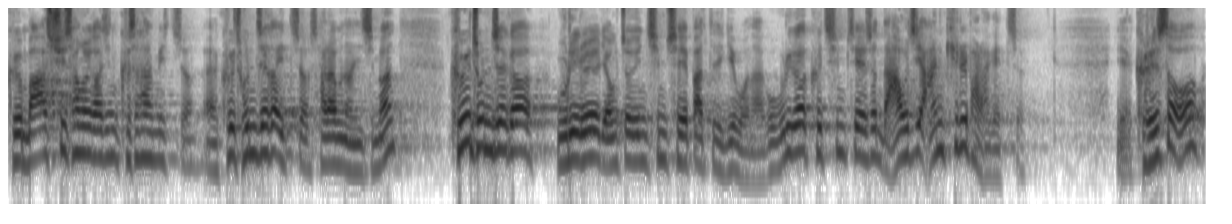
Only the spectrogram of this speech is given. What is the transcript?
그 마취성을 가진 그 사람이 있죠. 예. 그 존재가 있죠. 사람은 아니지만 그 존재가 우리를 영적인 침체에 빠뜨리기 원하고 우리가 그 침체에서 나오지 않기를 바라겠죠. 예. 그래서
